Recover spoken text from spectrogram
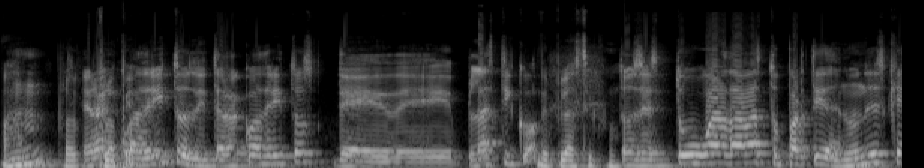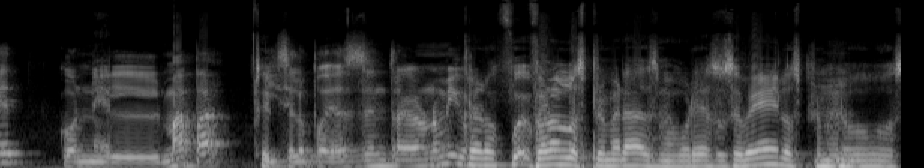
Ajá, Eran floppy. cuadritos, literal cuadritos de, de plástico. De plástico. Entonces tú guardabas tu partida en un disquete con el mapa Sí. y se lo podías entregar a un amigo. Claro, fu- fueron las primeras memorias USB, los primeros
